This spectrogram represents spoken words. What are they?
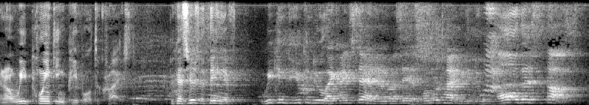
And are we pointing people to Christ? Because here's the thing: if we can, you can do like I said, and I'm going to say this one more time. You can do all this stuff,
